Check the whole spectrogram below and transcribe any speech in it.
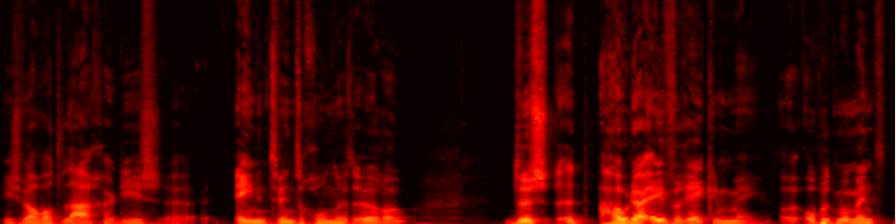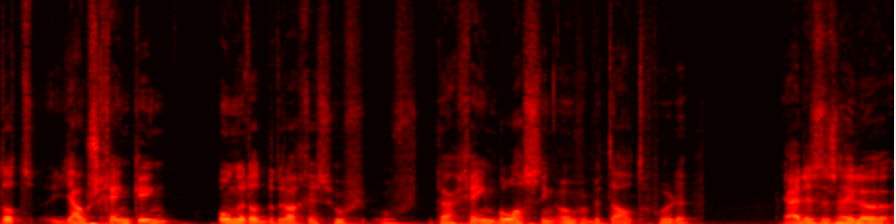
Die is wel wat lager, die is uh, 2100 euro. Dus uh, hou daar even rekening mee. Op het moment dat jouw schenking onder dat bedrag is, hoeft hoef daar geen belasting over betaald te worden. Ja, dus het is een hele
